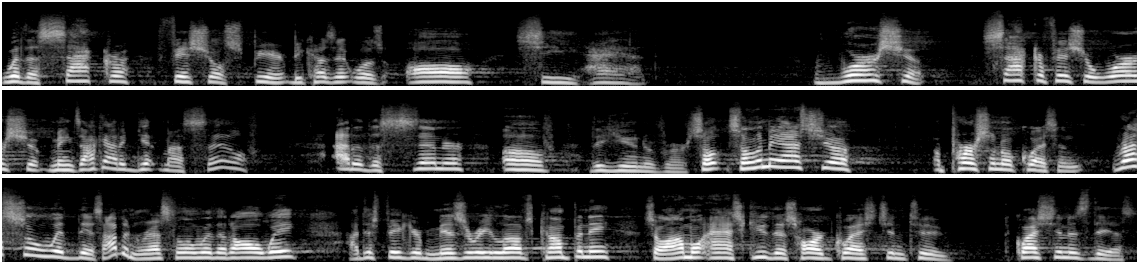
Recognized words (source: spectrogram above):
with a sacrificial spirit because it was all she had. Worship, sacrificial worship means I got to get myself out of the center of the universe. So, so let me ask you a personal question. Wrestle with this. I've been wrestling with it all week. I just figure misery loves company. So I'm going to ask you this hard question too. The question is this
